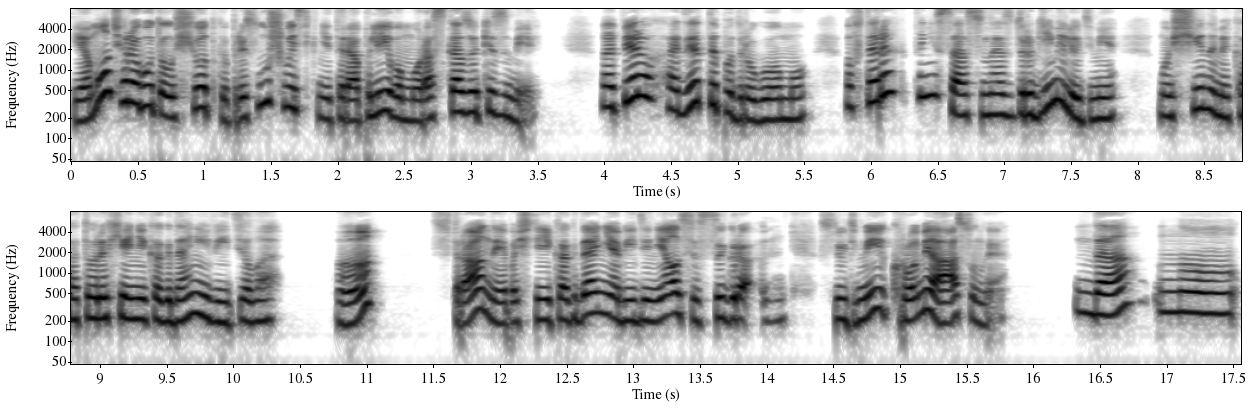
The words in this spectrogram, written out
Я молча работал щеткой, прислушиваясь к неторопливому рассказу Кизмель. Во-первых, одет ты по-другому. Во-вторых, ты не Сасуна, а с другими людьми, мужчинами, которых я никогда не видела. А? Странно, я почти никогда не объединялся с игра... с людьми, кроме Асуны. Да, но...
